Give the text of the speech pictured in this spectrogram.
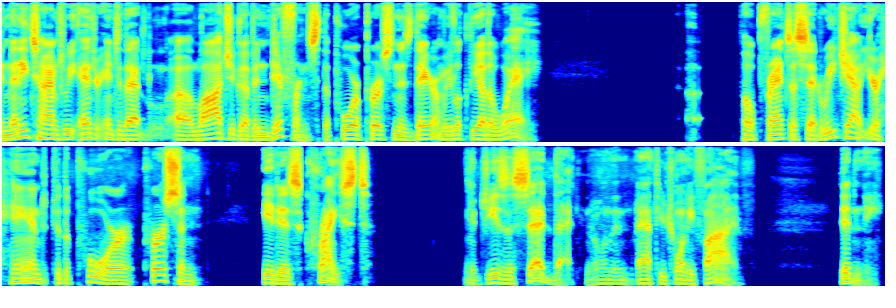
And many times we enter into that uh, logic of indifference. The poor person is there and we look the other way. Uh, Pope Francis said, Reach out your hand to the poor person. It is Christ. Jesus said that, you know, in Matthew 25, didn't he?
